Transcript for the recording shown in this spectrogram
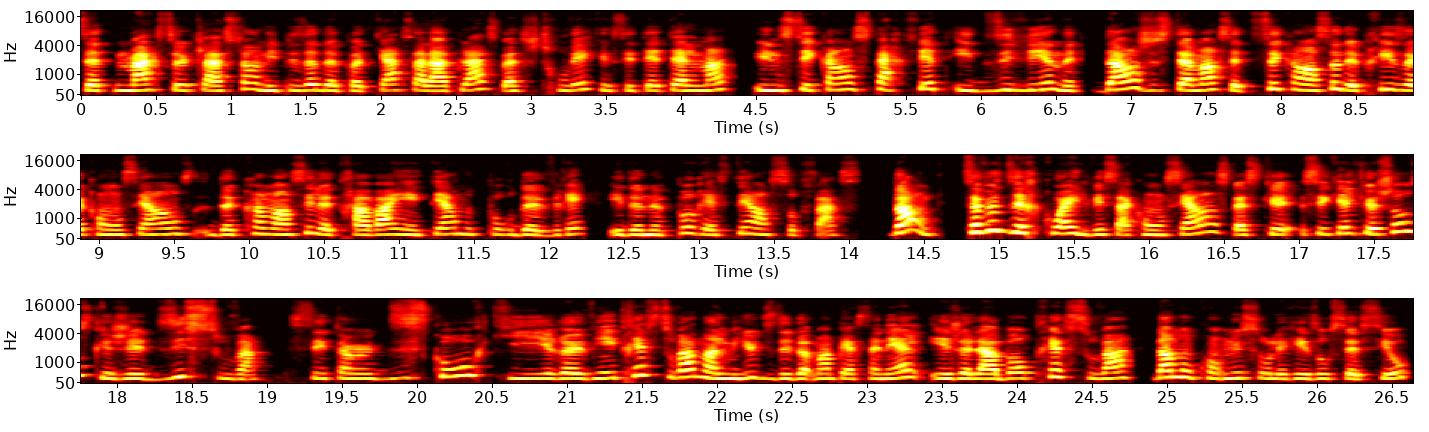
cette masterclass-là en épisode de podcast à la place parce que je trouvais que c'était tellement une séquence parfaite et divine dans justement cette séquence-là de prise de conscience, de commencer le travail interne pour de vrai et de ne pas rester en surface. Donc, ça veut dire quoi élever sa conscience? Parce que c'est quelque chose que je dis souvent. C'est un discours qui revient très souvent dans le milieu du développement personnel et je l'aborde très souvent dans mon contenu sur les réseaux sociaux.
